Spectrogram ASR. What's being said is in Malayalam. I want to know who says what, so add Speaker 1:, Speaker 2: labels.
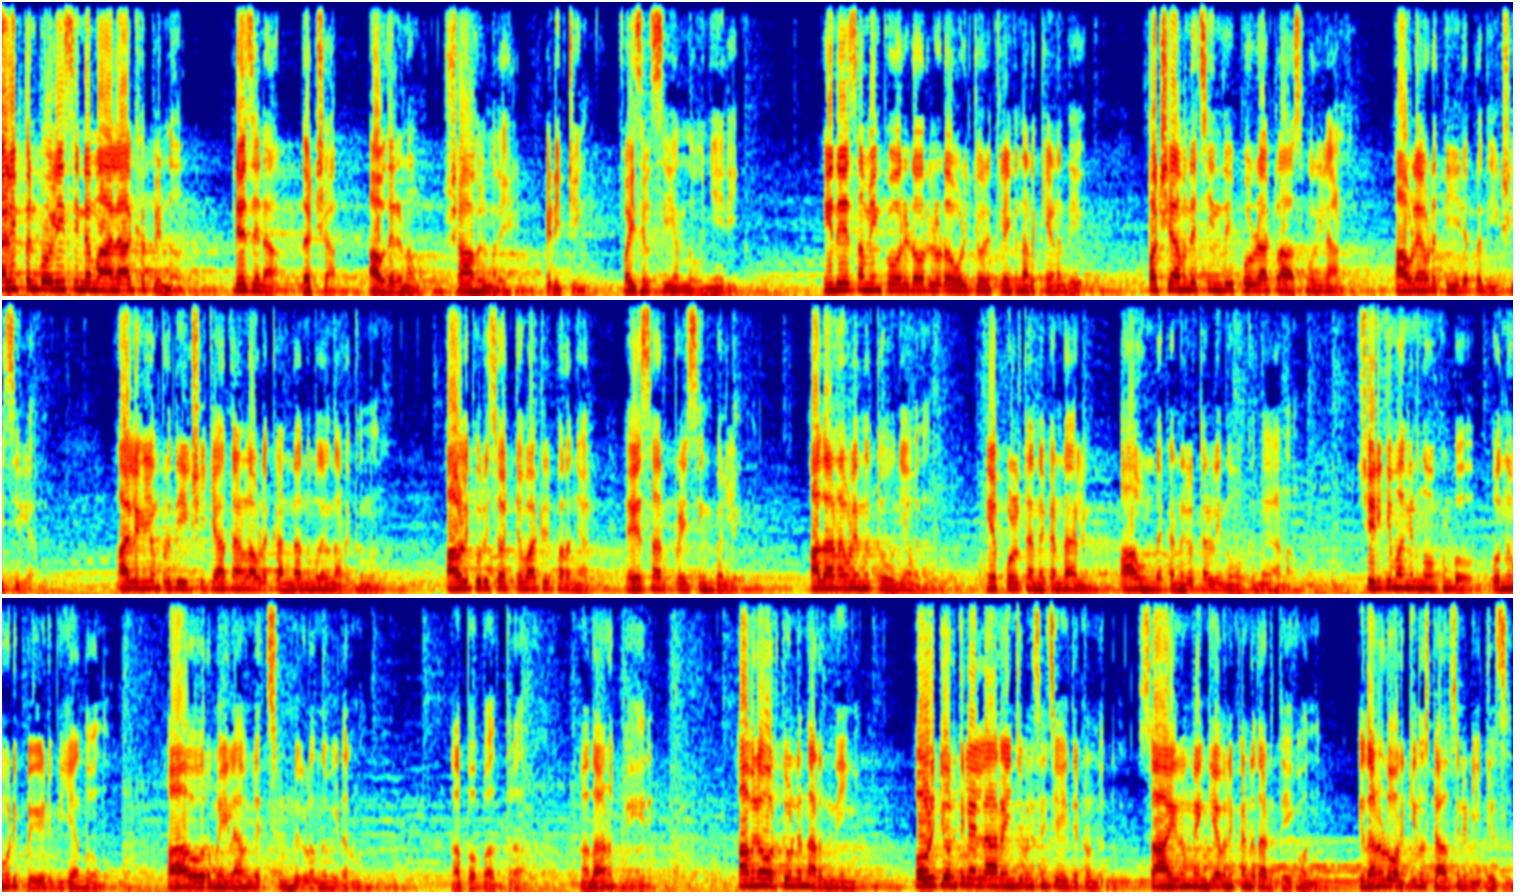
Speaker 1: കലിപ്പൻ പോലീസിന്റെ മാലാഖ പെണ്ണ് രചന ദക്ഷ. അവതരണം Shahul Malayil. Editing Faisal C M Noonjeri. ഇതേ സമയം കോറിഡോറിലൂടെ ഓഡിറ്റോറിയത്തിലേക്ക് നടക്കുകയാണ് ദേവ്. പക്ഷെ അവന്റെ ചിന്ത ഇപ്പോഴും ആ ക്ലാസ് മുറിയിലാണ്. അവളെ അവിടെ തീരെ പ്രതീക്ഷിച്ചില്ല. അല്ലെങ്കിലും പ്രതീക്ഷിക്കാത്താണ് അവളെ കണ്ടെന്നു മുതൽ നടക്കുന്നത്. അവളെക്കുറിച്ച് ഒറ്റ വാക്കിൽ പറഞ്ഞാൽ എ സർപ്രൈസിംഗ് ബെല്ല്. അതാണ് അവളെന്ന് തോന്നിയവന്. എപ്പോൾ തന്നെ കണ്ടാലും ആ ഉണ്ട കണ്ണുകൾ തള്ളി നോക്കുന്നത് കാണാം. ശരിക്കും അങ്ങനെ നോക്കുമ്പോൾ ഒന്നുകൂടി പേടിപ്പിക്കാൻ തോന്നും. ആ ഓർമ്മയിൽ അവന്റെ ചുണ്ടുകളൊന്ന് വിടർന്നു. അപ്പൊ ഭദ്ര അതാണ് പേര്. അവൻ ഓർത്തുകൊണ്ട് നടന്നു നീങ്ങി. ഓഡിറ്റോറിയത്തിൽ എല്ലാ അറേഞ്ച്മെന്റ്സും ചെയ്തിട്ടുണ്ട്. സാഹിറും വെങ്കി അവനെ കണ്ടത് അടുത്തേക്ക് വന്നു. ഇതാണ് ഇവിടെ വർക്ക് ചെയ്യുന്ന സ്റ്റാഫ്സിന്റെ ഡീറ്റെയിൽസ്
